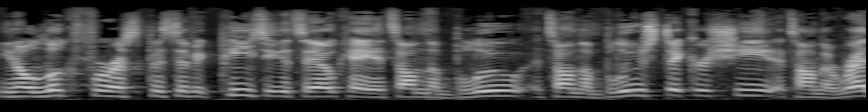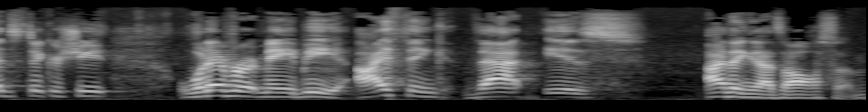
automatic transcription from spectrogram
you know, look for a specific piece. You could say, okay, it's on the blue, it's on the blue sticker sheet, it's on the red sticker sheet, whatever it may be. I think that is, I think that's awesome.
